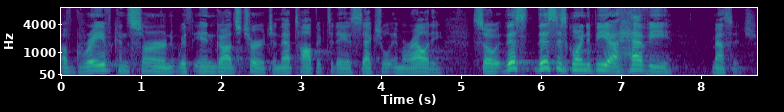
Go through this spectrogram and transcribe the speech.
of grave concern within God's church, and that topic today is sexual immorality. So, this, this is going to be a heavy message,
